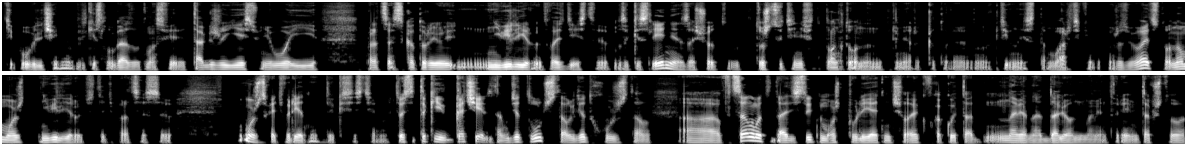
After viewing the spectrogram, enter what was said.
типа увеличения углекислого газа в атмосфере. Также есть у него и процесс, который нивелирует воздействие закисления за счет вот, то, что цветение фитопланктона, например, которое активно, если там в Арктике развивается, то оно может нивелировать эти процессы можно сказать, вредных для экосистемы. То есть такие качели, там где-то лучше стало, где-то хуже стало. А в целом это, да, действительно может повлиять на человека в какой-то, наверное, отдаленный момент времени. Так что,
